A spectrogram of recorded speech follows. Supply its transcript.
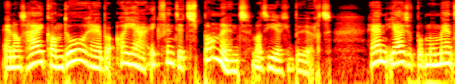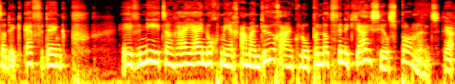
En als hij kan doorhebben, oh ja, ik vind dit spannend wat hier gebeurt. En juist op het moment dat ik even denk, even niet, dan ga jij nog meer aan mijn deur aankloppen. En dat vind ik juist heel spannend. Ja.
